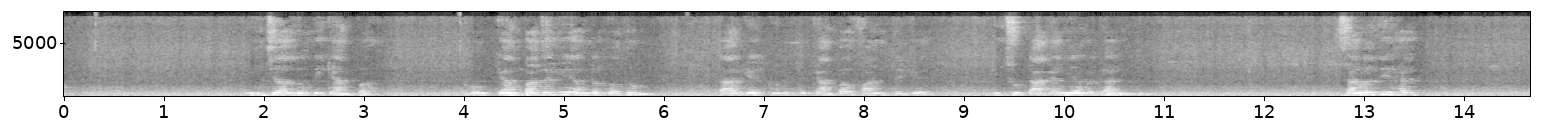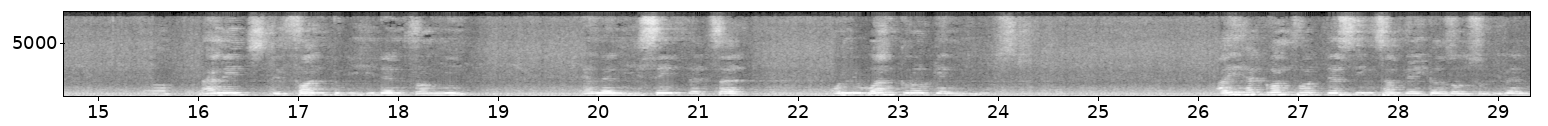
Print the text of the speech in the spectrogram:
in charge of the Campa এবং ক্যাম্পাটাকে আমরা প্রথম target করি যে ক্যাম্পা ফান্ড থেকে কিছু টাকা নিয়ে আমরা গাড়ি দিই Samarji had uh, managed the fund to be hidden from me and then he said that sir only one crore can be used I had gone for testing some vehicles also even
